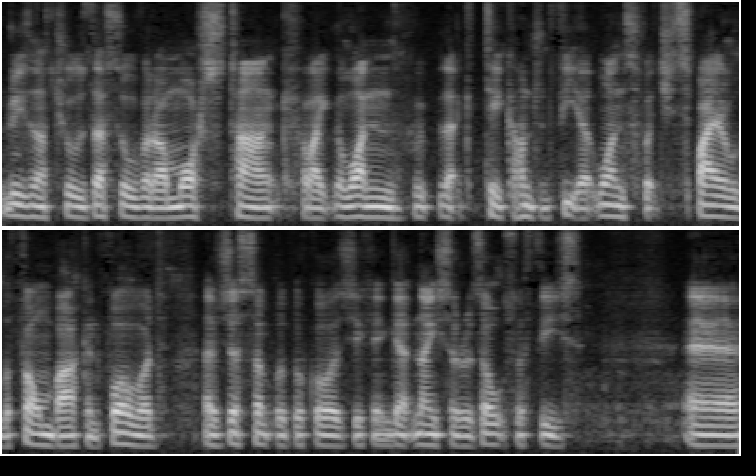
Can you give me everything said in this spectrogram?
reason I chose this over a Morse tank like the one that could take 100 feet at once which spiral the film back and forward is just simply because you can get nicer results with these. Uh,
